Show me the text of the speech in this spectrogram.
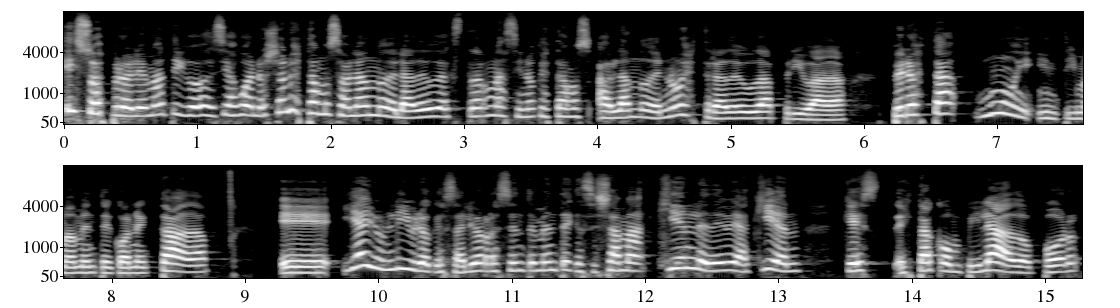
Eso es problemático, decías, bueno, ya no estamos hablando de la deuda externa, sino que estamos hablando de nuestra deuda privada, pero está muy íntimamente conectada. Eh, y hay un libro que salió recientemente que se llama ¿Quién le debe a quién? que está compilado por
